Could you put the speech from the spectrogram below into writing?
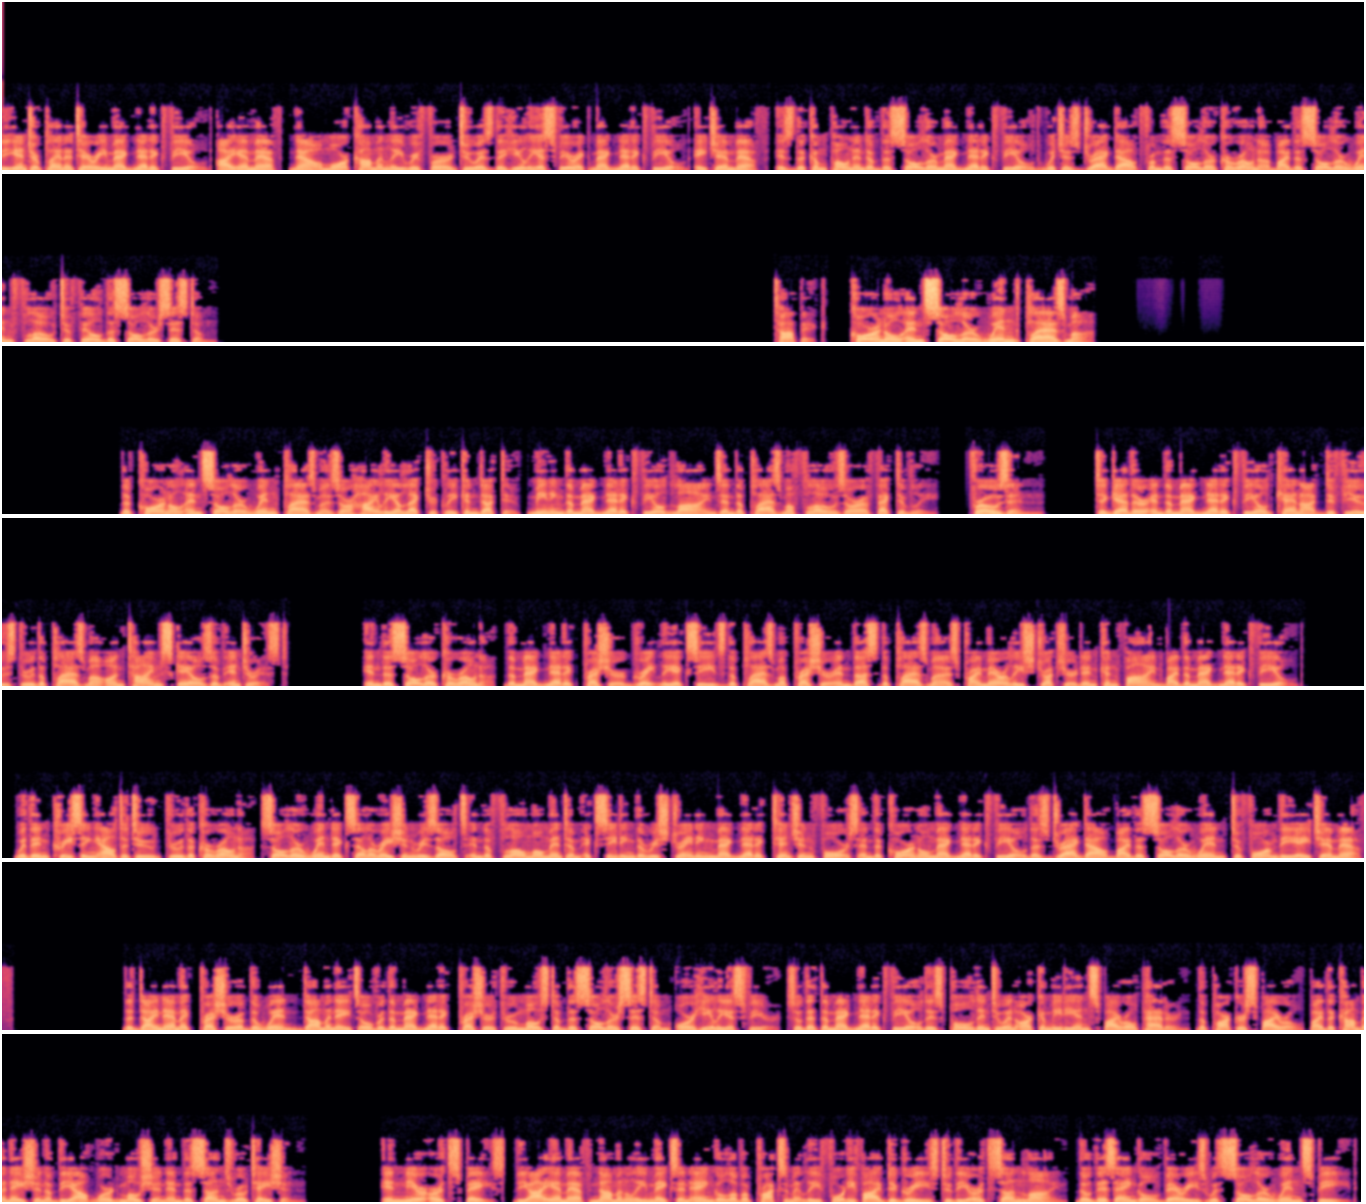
The Interplanetary Magnetic Field (IMF), now more commonly referred to as the Heliospheric Magnetic Field (HMF), is the component of the solar magnetic field which is dragged out from the solar corona by the solar wind flow to fill the solar system. Topic: Coronal and solar wind plasma. The coronal and solar wind plasmas are highly electrically conductive, meaning the magnetic field lines and the plasma flows are effectively «frozen» together and the magnetic field cannot diffuse through the plasma on time scales of interest. In the solar corona, the magnetic pressure greatly exceeds the plasma pressure and thus the plasma is primarily structured and confined by the magnetic field. With increasing altitude through the corona, solar wind acceleration results in the flow momentum exceeding the restraining magnetic tension force and the coronal magnetic field is dragged out by the solar wind to form the HMF. The dynamic pressure of the wind dominates over the magnetic pressure through most of the solar system or heliosphere, so that the magnetic field is pulled into an Archimedean spiral pattern, the Parker spiral, by the combination of the outward motion and the sun's rotation. In near-Earth space, the IMF nominally makes an angle of approximately 45 degrees to the Earth-Sun line, though this angle varies with solar wind speed.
